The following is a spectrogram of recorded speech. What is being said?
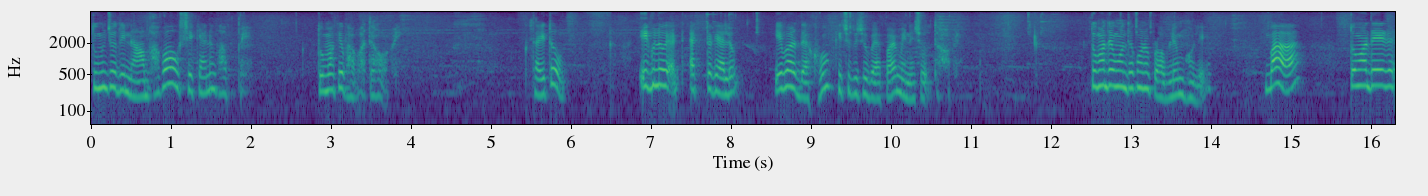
তুমি যদি না ভাবাও, সে কেন ভাববে? তোমাকে ভাবাতে হবে। তাই তো? এগুলো একটা গেল। এবার দেখো কিছু কিছু ব্যাপার মেনে চলতে হবে। তোমাদের মধ্যে কোনো প্রবলেম হলে বা তোমাদের,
